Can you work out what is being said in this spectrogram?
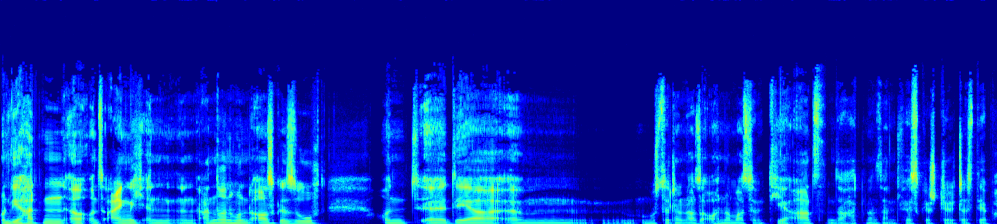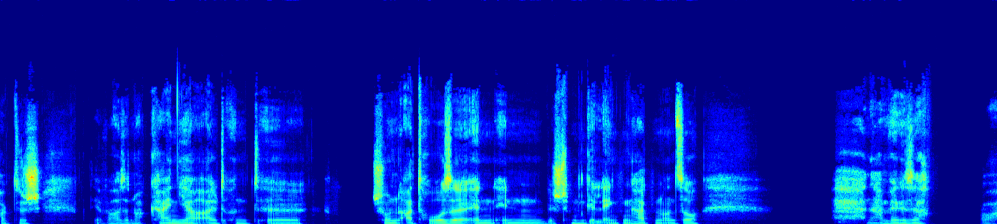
Und wir hatten, äh, uns eigentlich 'n 'n anderen Hund ausgesucht und, äh, der, ähm, musste dann also auch noch mal zum Tierarzt und da hat man dann festgestellt, dass der praktisch der war also noch kein Jahr alt und, äh, schon Arthrose in in bestimmten Gelenken hatten und so. Dann haben wir gesagt: „Boah,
